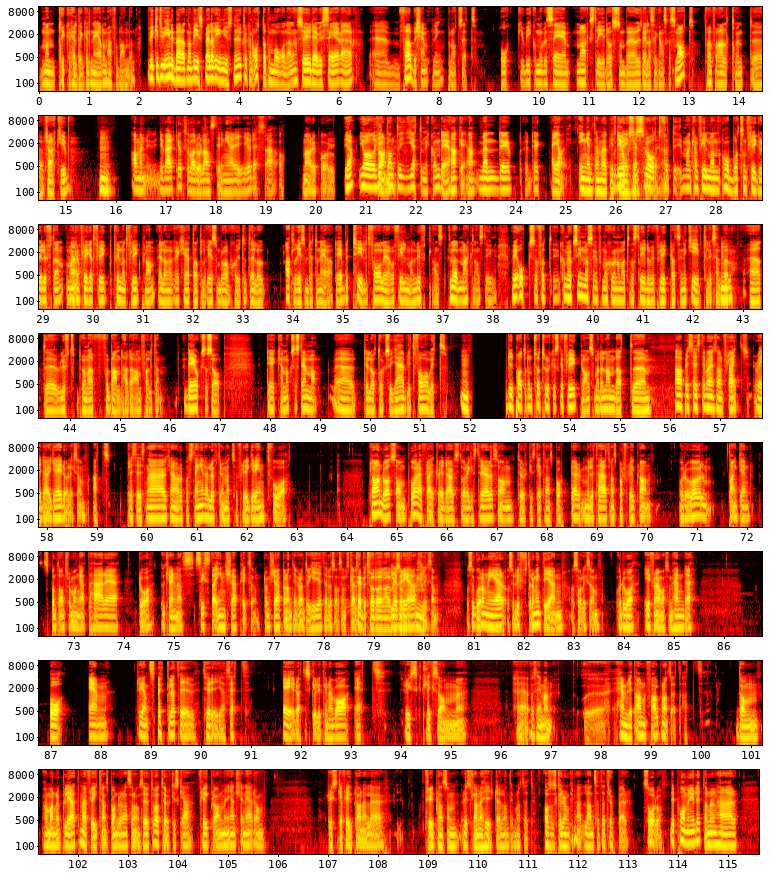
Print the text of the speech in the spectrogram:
man trycker helt enkelt ner de här förbanden. Vilket ju innebär att när vi spelar in just nu klockan åtta på morgonen så är ju det vi ser är eh, förbekämpning på något sätt. Och vi kommer väl se markstrider som börjar utspela sig ganska snart. Framförallt runt eh, Charkiv. Mm. Ja, men det verkar ju också vara då landstigningar i Odessa och Mariupol. Ja, jag Från- hittar inte jättemycket om det. Ah, Okej, ja. Men det, det ja. Ingen av de här uppgifterna det är också helt svårt hundra. för att det- man kan filma en robot som flyger i luften och man Ja. kan flyga ett flyg, filma ett flygplan eller en raketartilleri som blir avskjutet eller artilleri som detonerar. Det är betydligt farligare att filma en luftlands eller marklandstigning. Vi har också fått, det kom ju också in massa information om att det var strider vid flygplatsen i Kiev till exempel. Mm. Att uh, luftburna förband hade anfallit den. Det är också så. Det kan också stämma. Eh, det låter också jävligt farligt. Mm. Du pratade om två turkiska flygplan som hade landat eh, Ja, precis. Det var en sån flight radar-grej då liksom. Att precis när Ukraina håller på att stänga det här luftrummet så flyger det in två plan då som på det här flight radar står registrerade som turkiska transporter, militära transportflygplan. Och då var väl tanken spontant för många att det här är då Ukrainas sista inköp liksom. De köper någonting från Turkiet eller så som ska TB2-drönare liksom. levereras Mm. liksom. Och så går de ner och så lyfter de inte igen och så liksom. Och då är frågan vad som hände. Och en rent spekulativ teori jag sett är ju då att det skulle kunna vara ett ryskt liksom, eh, vad säger man, eh, hemligt anfall på något sätt. Att de har manipulerat de här flygtransponderna så de ser ut att vara turkiska flygplan men egentligen är de ryska flygplan eller flygplan som Ryssland har hyrt eller någonting på något sätt. Och så skulle de kunna landsätta trupper så då. Det påminner ju lite om den här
